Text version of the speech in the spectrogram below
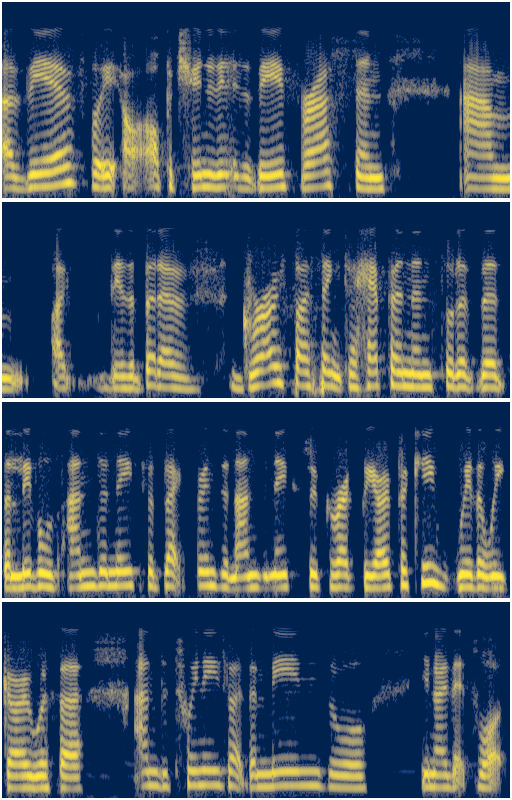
are there for opportunities are there for us, and um, I, there's a bit of growth I think to happen in sort of the, the levels underneath the Black Ferns and underneath Super Rugby Aupiki. whether we go with a under 20s like the men's or you know, that's what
